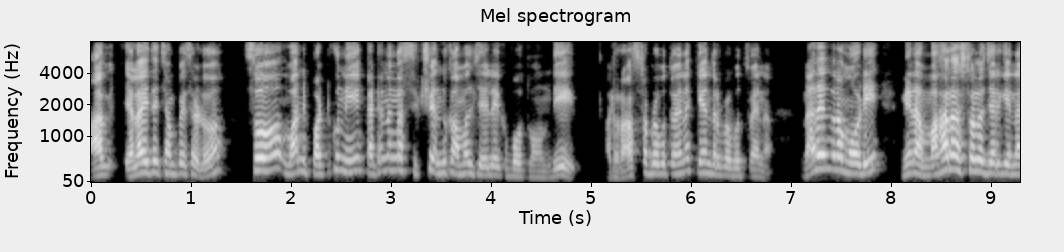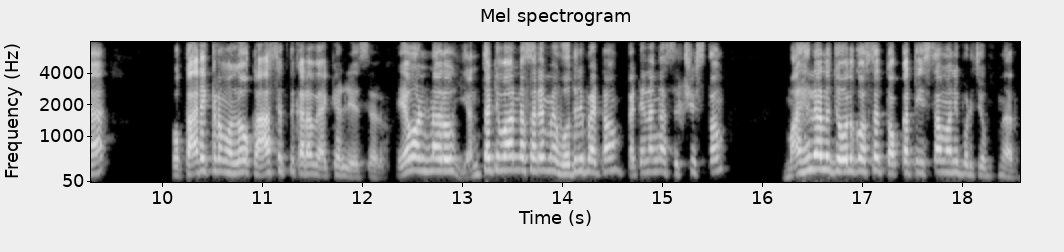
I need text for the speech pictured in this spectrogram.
అవి ఎలా అయితే చంపేశాడో సో వాడిని పట్టుకుని కఠినంగా శిక్ష ఎందుకు అమలు చేయలేకపోతుంది? అటు రాష్ట్ర ప్రభుత్వమైనా కేంద్ర ప్రభుత్వమైనా? నరేంద్ర మోడీ నేను మహారాష్ట్రలో జరిగిన ఒక కార్యక్రమంలో ఒక ఆసక్తికర వ్యాఖ్యలు చేశారు. ఏమంటున్నారు? ఎంతటి వారినా సరే మేము వదిలిపెట్టాం కఠినంగా శిక్షిస్తాం మహిళల జోలికి వస్తే తొక్క తీస్తామని ఇప్పుడు చెప్తున్నారు.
